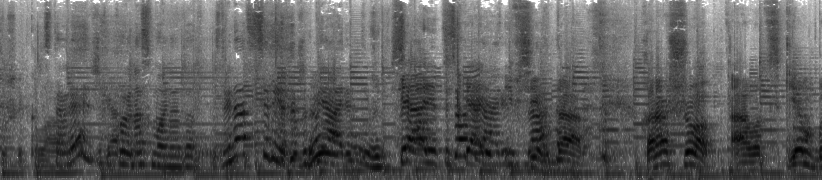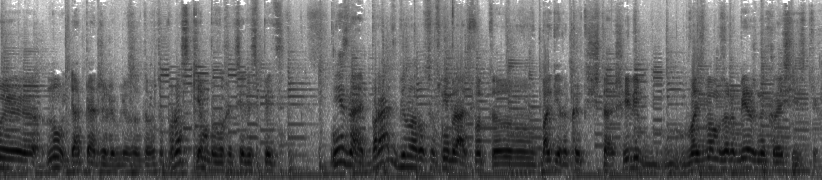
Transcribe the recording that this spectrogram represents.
слушай, класс. Представляешь, какой у нас Моня, да? С 12 лет уже пиарит. Уже Пиарит, и пиарит, пиарит, и всех, да. Хорошо, а вот с кем бы, ну, я опять же люблю задавать вопрос, с кем бы вы хотели спеть? Не знаю, брать белорусов, не брать. Вот, э, Багира, как ты считаешь? Или возьмем зарубежных, российских?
